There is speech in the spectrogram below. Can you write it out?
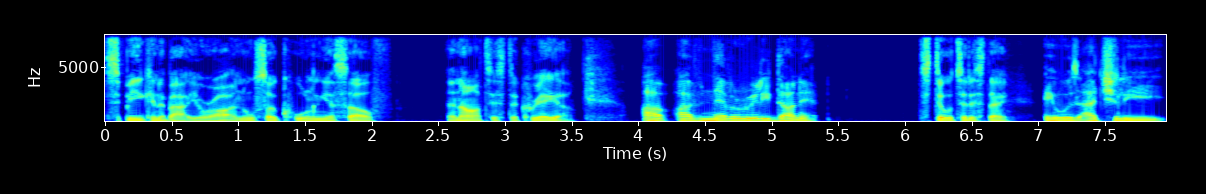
speaking about your art and also calling yourself an artist, a creator? I- I've never really done it. Still to this day. It was actually,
